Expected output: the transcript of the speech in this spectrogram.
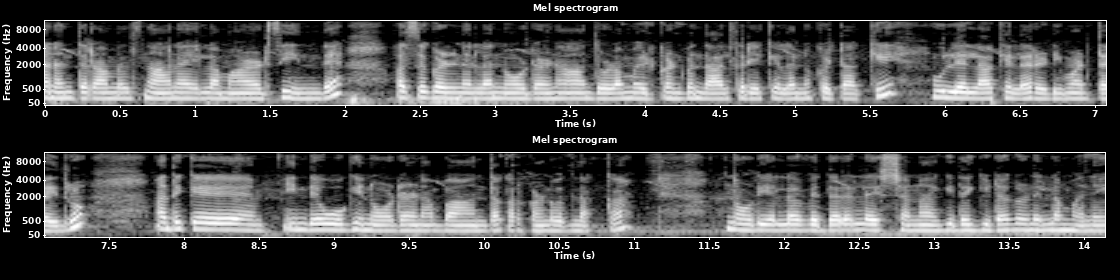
ಅನಂತರ ಆಮೇಲೆ ಸ್ನಾನ ಎಲ್ಲ ಮಾಡಿಸಿ ಹಿಂದೆ ಹಸುಗಳನ್ನೆಲ್ಲ ನೋಡೋಣ. ದೊಡಮ್ಮ ಇಟ್ಕೊಂಡು ಬಂದು ಹಾಲು ಕರಿಯೋಕ್ಕೆಲ್ಲನೂ ಕಟ್ಟಾಕಿ ಹುಲ್ಲೆಲ್ಲ ಹಾಕೆಲ್ಲ ರೆಡಿ ಮಾಡ್ತಾಯಿದ್ರು ಅದಕ್ಕೆ ಹಿಂದೆ ಹೋಗಿ ನೋಡೋಣ ಬಾ ಅಂತ ಕರ್ಕೊಂಡು ಹೋದ್ಲಕ್ಕ ನೋಡಿ, ಎಲ್ಲ ವೆದರೆಲ್ಲ ಎಷ್ಟು ಚೆನ್ನಾಗಿದೆ, ಗಿಡಗಳೆಲ್ಲ ಮನೆ,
